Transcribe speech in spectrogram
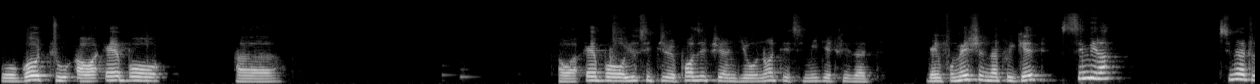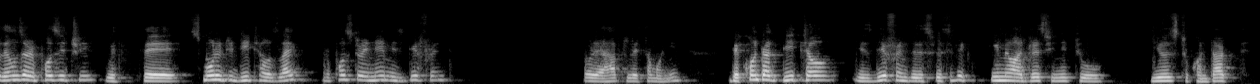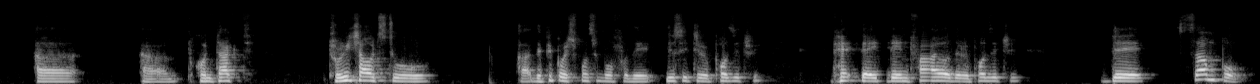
We'll go to our able uh, our able UCT repository and you'll notice immediately that the information that we get similar similar to the UNZA repository with the small details like repository name is different. Sorry, I have to let someone in. The contact detail is different. The specific email address you need to use to contact uh, uh, to contact to reach out to uh, the people responsible for the UCT repository, the, the identifier of the repository, the sample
